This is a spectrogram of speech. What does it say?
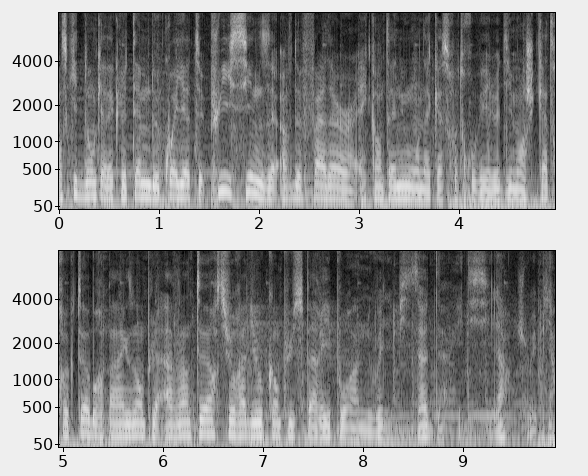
On se quitte donc avec le thème de Quiet puis Sins of the Father et quant à nous on n'a qu'à se retrouver le dimanche 4 octobre par exemple à 20h sur Radio Campus Paris pour un nouvel épisode et d'ici là jouez bien.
